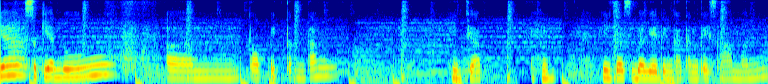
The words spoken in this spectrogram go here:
Ya sekian dulu um, topik tentang hijab. Hijab sebagai tingkatan keislaman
